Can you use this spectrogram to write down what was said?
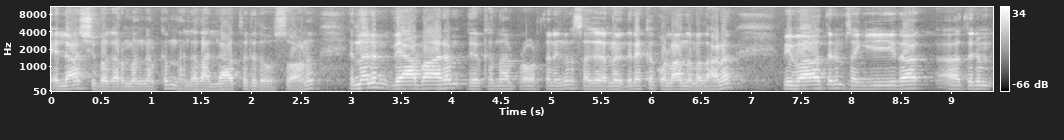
എല്ലാ ശുഭകർമ്മങ്ങൾക്കും നല്ലതല്ലാത്തൊരു ദിവസമാണ്. എന്നാലും വ്യാപാരം ദീർഘനാൾ പ്രവർത്തനങ്ങൾ സഹകരണം ഇതിനൊക്കെ കൊള്ളാമെന്നുള്ളതാണ് വിവാഹത്തിനും സംഗീതത്തിനും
